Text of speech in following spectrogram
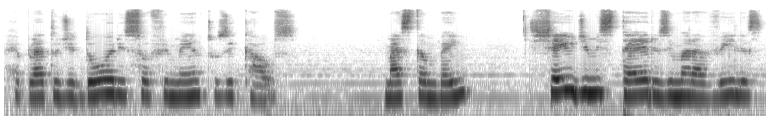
repleto de dores, sofrimentos e caos, mas também cheio de mistérios e maravilhas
